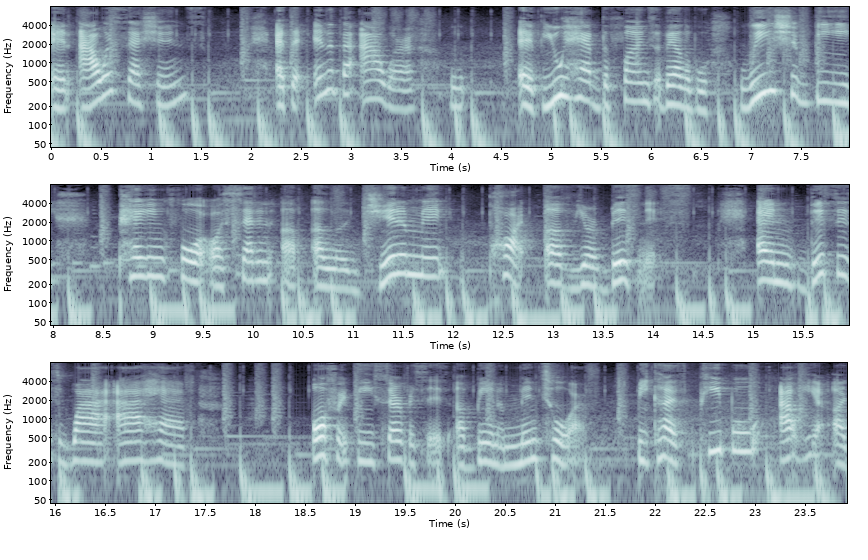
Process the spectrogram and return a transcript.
in our sessions. At the end of the hour, if you have the funds available, we should be paying for or setting up a legitimate part of your business. And this is why I have offered these services of being a mentor because people out here are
